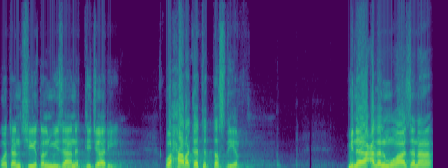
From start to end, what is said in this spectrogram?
وتنشيط الميزان التجاري وحركة التصدير. بناء على الموازنة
